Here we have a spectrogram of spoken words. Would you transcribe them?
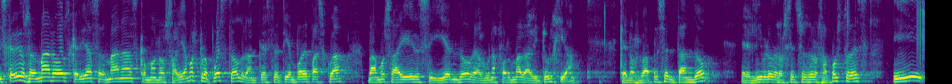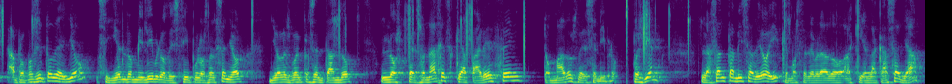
Mis queridos hermanos, queridas hermanas, como nos habíamos propuesto durante este tiempo de Pascua, vamos a ir siguiendo de alguna forma la liturgia que nos va presentando el libro de los Hechos de los Apóstoles y a propósito de ello, siguiendo mi libro Discípulos del Señor, yo les voy presentando los personajes que aparecen tomados de ese libro. Pues bien, la Santa Misa de hoy, que hemos celebrado aquí en la casa ya,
